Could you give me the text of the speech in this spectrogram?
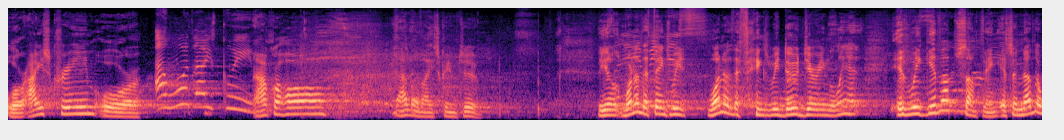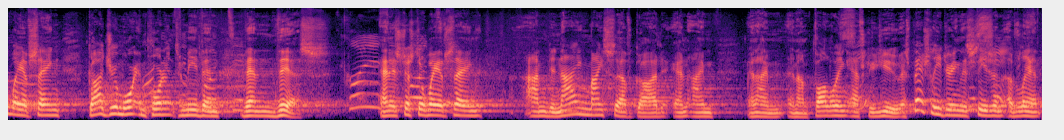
or ice cream or I want ice cream. alcohol. I love ice cream too. You know, one of the things we one of the things we do during Lent is we give up something. It's another way of saying, God, you're more important to me than than this. And it's just a way of saying, I'm denying myself, God, and I'm, and, I'm, and I'm following after you, especially during this season of Lent,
